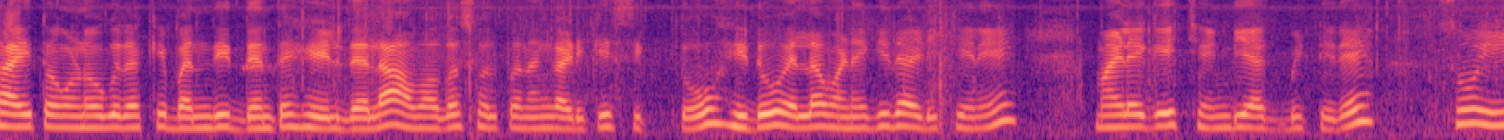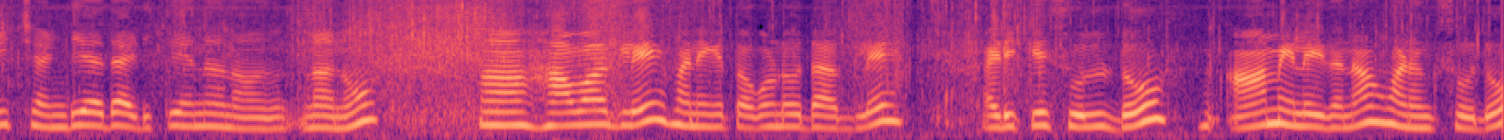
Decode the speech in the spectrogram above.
ಕಾಯಿ ತೊಗೊಂಡು ಹೋಗೋದಕ್ಕೆ ಬಂದಿದ್ದೆ ಅಂತ ಹೇಳಿದೆ ಅಲ್ಲ, ಆವಾಗ ಸ್ವಲ್ಪ ನಂಗೆ ಅಡಿಕೆ ಸಿಕ್ತು. ಇದು ಎಲ್ಲ ಒಣಗಿದ ಅಡಿಕೆನೇ. ಮಳೆಗೆ ಚಂಡಿ ಆಗಿಬಿಟ್ಟಿದೆ. ಸೊ ಈ ಚಂಡಿಯಾದ ಅಡಿಕೆಯನ್ನು ನಾನು ನಾನು ಆವಾಗಲೇ ಮನೆಗೆ ತೊಗೊಂಡೋದಾಗಲೇ ಅಡಿಕೆ ಸುಲಿದು, ಆಮೇಲೆ ಇದನ್ನು ಒಣಗಿಸೋದು.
